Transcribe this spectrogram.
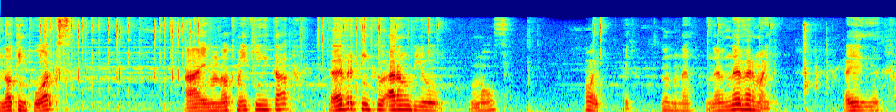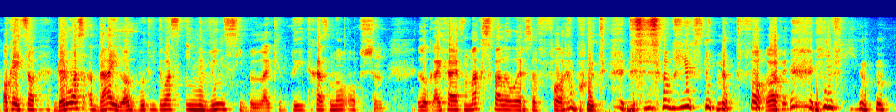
nothing works. I'm not making it up. Everything around you move. Oh wait, wait, no, no, no, never mind. Okay, so there was a dialogue, but it was invincible, like it, it has no option. Look, I have max followers of 4, but this is obviously not 4. If you...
